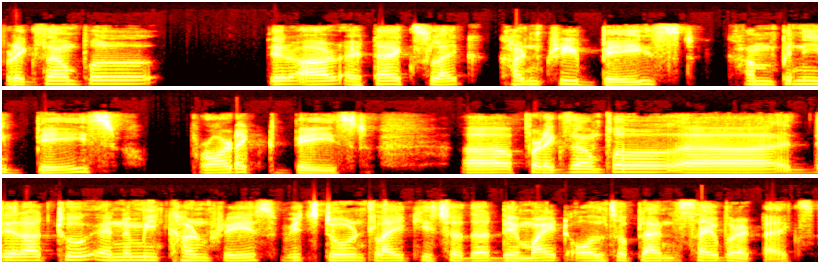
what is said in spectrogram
For example there are attacks like country based company based product based uh, for example, uh, there are two enemy countries which don't like each other. They might also plan the cyber attacks.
